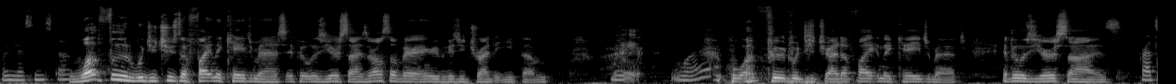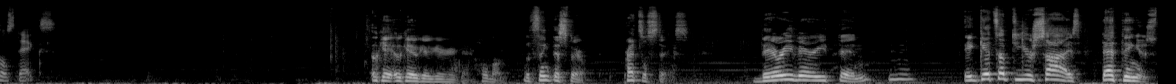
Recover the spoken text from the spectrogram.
we missing stuff? What food would you choose to fight in a cage match if it was your size? They're also very angry because you tried to eat them. Wait, what? What food would you try to fight in a cage match if it was your size? Pretzel sticks. Okay, okay, okay, okay, okay. Hold on. Let's think this through. Pretzel sticks. Very, very thin. Mhm. It gets up to your size. That thing is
